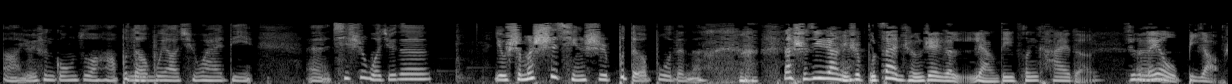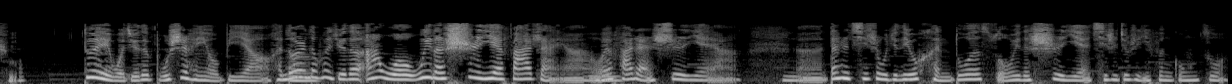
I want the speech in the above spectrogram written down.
啊有一份工作哈，不得不要去外地，呃，其实我觉得。有什么事情是不得不的呢？那实际上你是不赞成这个两地分开的，觉得没有必要是吗？对，我觉得不是很有必要。很多人都会觉得啊，我为了事业发展呀，我要发展事业呀，嗯，但是其实我觉得有很多所谓的事业，其实就是一份工作。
